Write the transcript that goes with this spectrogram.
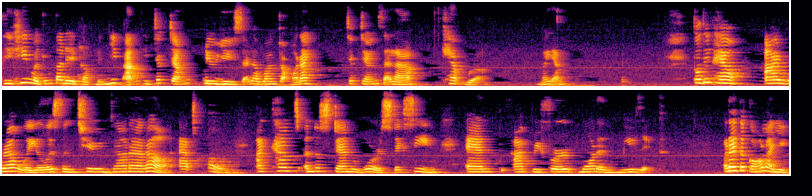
Thì khi mà chúng ta đề cập đến nhiếp ảnh thì chắc chắn điều gì sẽ là quan trọng ở đây? Chắc chắn sẽ là camera, máy ảnh. Câu tiếp theo, I rarely listen to da da da at home. I can't understand the words they sing and I prefer modern music. Ở đây ta có là gì?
